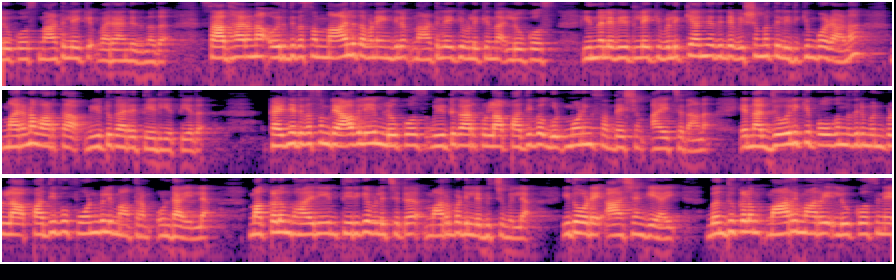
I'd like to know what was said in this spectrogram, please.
ലൂക്കോസ് നാട്ടിലേക്ക് വരാനിരുന്നത്. സാധാരണ ഒരു ദിവസം നാല് തവണയെങ്കിലും നാട്ടിലേക്ക് വിളിക്കുന്ന ലൂക്കോസ് ഇന്നലെ വീട്ടിലേക്ക് വിളിക്കാഞ്ഞതിന്റെ വിഷമത്തിലിരിക്കുമ്പോഴാണ് മരണവാർത്ത വീട്ടുകാരെ തേടിയെത്തിയത്. കഴിഞ്ഞ ദിവസം രാവിലെയും ലൂക്കോസ് വീട്ടുകാർക്കുള്ള പതിവ് ഗുഡ് മോർണിംഗ് സന്ദേശം അയച്ചതാണ്. എന്നാൽ ജോലിക്ക് പോകുന്നതിന് മുൻപുള്ള പതിവ് ഫോൺ വിളി മാത്രം ഉണ്ടായില്ല. മക്കളും ഭാര്യയും തിരികെ വിളിച്ചിട്ട് മറുപടി ലഭിച്ചുമില്ല. ഇതോടെ ആശങ്കയായി. ബന്ധുക്കളും മാറി മാറി ലൂക്കോസിനെ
